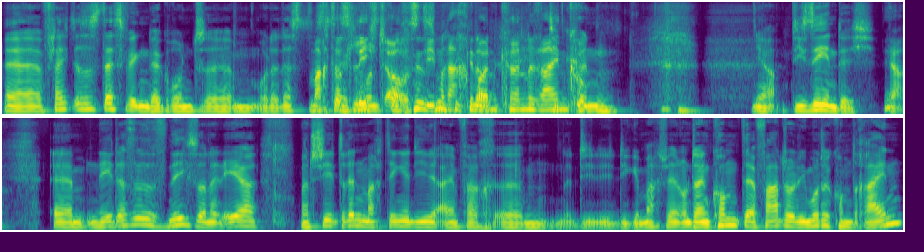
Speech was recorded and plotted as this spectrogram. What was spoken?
Äh, vielleicht ist es deswegen der Grund, ähm, oder das Mach ist das Licht Grund, aus, die Nachbarn genau. können reingucken. Ja, die sehen dich. Ja. Ähm, nee, das ist es nicht, sondern eher, man steht drin, macht Dinge, die einfach, ähm, die, die, die gemacht werden. Und dann kommt der Vater oder die Mutter kommt rein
